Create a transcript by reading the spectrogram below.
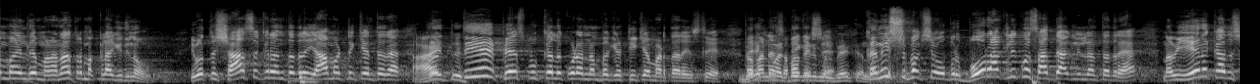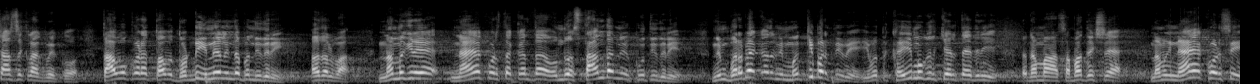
ಅಮ್ಮ ಇಲ್ಲದೆ ಅನಾಥ ಮಕ್ಕಳಾಗಿದ್ದೀವಿ ನಾವು. ಇವತ್ತು ಶಾಸಕರು ಅಂತಂದ್ರೆ ಯಾವ ಮಟ್ಟಕ್ಕೆ ಅಂತಂದ್ರೆ. ಪ್ರತಿ ಫೇಸ್ಬುಕ್ ಅಲ್ಲೂ ಕೂಡ ನಮ್ಮ ಬಗ್ಗೆ ಟೀಕೆ ಮಾಡ್ತಾರೆ ಇಷ್ಟೇ. ಕನಿಷ್ಠ ಪಕ್ಷ ಒಬ್ರು ಬೋರ್ ಹಾಕ್ಲಿಕ್ಕೂ ಸಾಧ್ಯ ಆಗ್ಲಿಲ್ಲ ಅಂತಂದ್ರೆ ನಾವು ಏನಕ್ಕಾದ್ರೂ ಶಾಸಕರಾಗಬೇಕು? ತಾವು ಕೂಡ ತಾವು ದೊಡ್ಡ ಹಿನ್ನೆಲೆಯಿಂದ ಬಂದಿದ್ದೀರಿ ಅದಲ್ವಾ? ನಮಗೆ ನ್ಯಾಯ ಕೊಡ್ತಕ್ಕಂತ ಒಂದು ಸ್ಥಾನದಲ್ಲಿ ನೀವು ಕೂತಿದ್ದೀರಿ. ನಿಮ್ಗೆ ಬರಬೇಕಾದ್ರೆ ನಿಮ್ಮ ಮಕ್ಕಿ ಬರ್ತೀವಿ. ಇವತ್ತು ಕೈ ಮುಗಿದು ಕೇಳ್ತಾ ಇದ್ದೀರಿ ನಮ್ಮ ಸಭಾಧ್ಯಕ್ಷೆ ನಮಗೆ ನ್ಯಾಯ ಕೊಡಿಸಿ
